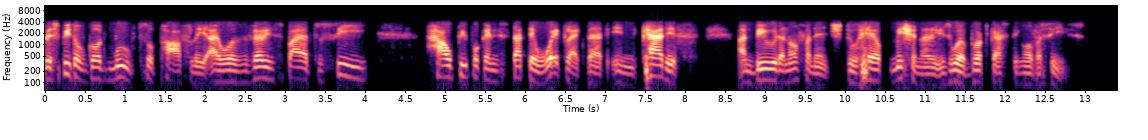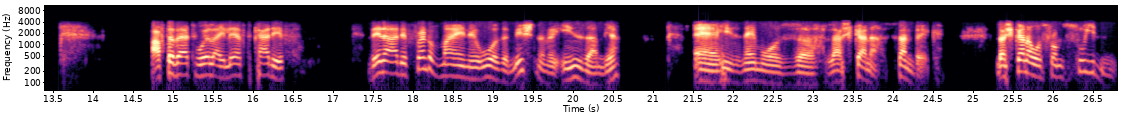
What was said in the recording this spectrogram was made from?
the Spirit of God moved so powerfully. I was very inspired to see how people can start a work like that in Cardiff and build an orphanage to help missionaries who were broadcasting overseas. After that, well, I left Cardiff then I had a friend of mine who was a missionary in Zambia, and his name was uh, Lashkana Sandberg. Lashkana was from Sweden,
